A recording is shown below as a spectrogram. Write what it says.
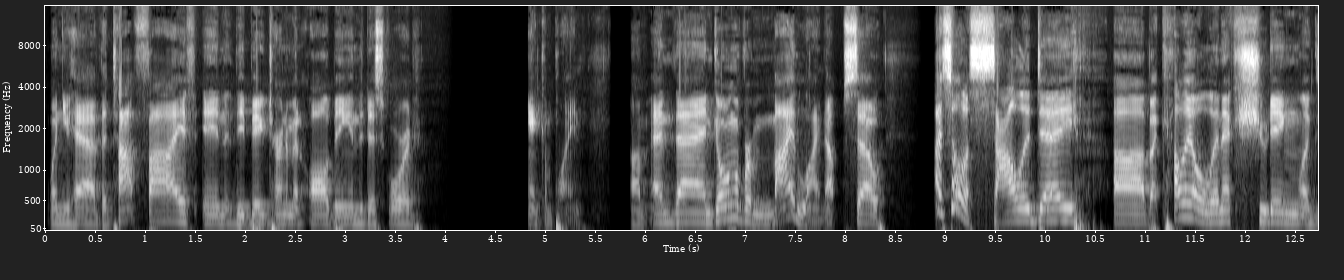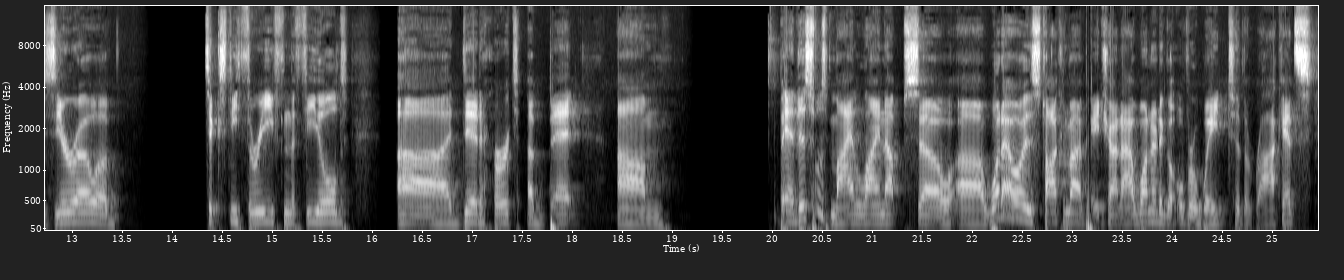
When you have the top five in the big tournament all being in the Discord, can't complain. Um, and then going over my lineup. So I saw a solid day, uh, but Kelly Olynyk shooting like zero of 63 from the field uh, did hurt a bit. Um, yeah, this was my lineup. So uh, what I was talking about on Patreon, I wanted to go overweight to the Rockets,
